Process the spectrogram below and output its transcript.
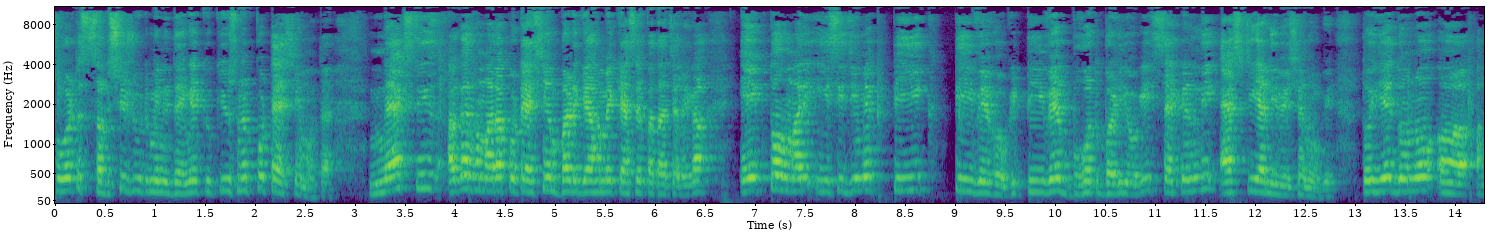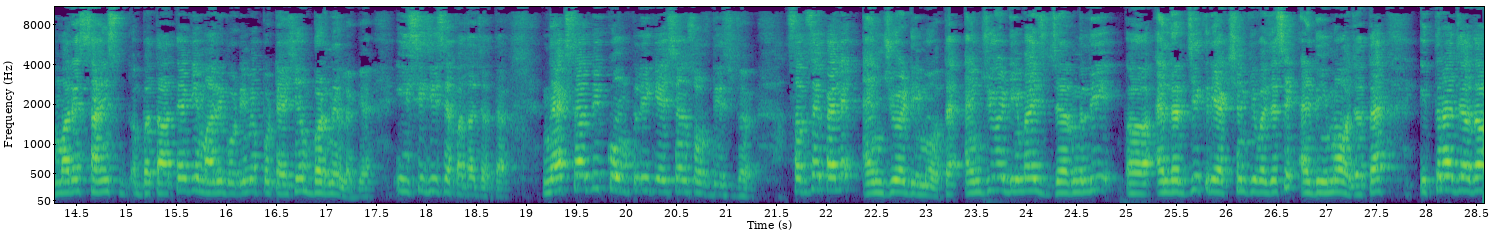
सोल्ट सब्सिट्यूट में नहीं देंगे, क्योंकि उसमें पोटेशियम होता है। नेक्स्ट चीज़ अगर हमारा पोटेशियम बढ़ गया, हमें कैसे पता चलेगा? एक तो हमारी ईसीजी में पीक टी वेव होगी। टी वेव बहुत बड़ी होगी। सेकेंडली एस टी एलिवेशन होगी। तो ये दोनों आ, हमारे साइंस बताते हैं कि हमारी बॉडी में पोटेशियम बढ़ने लग गया ईसीजी से पता चलता है। Next are the complication of this drug सबसे पहले एंजियोडीमा होता है। Angioedema is generally allergic reaction की वजह से एडीमा हो जाता है। इतना ज़्यादा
